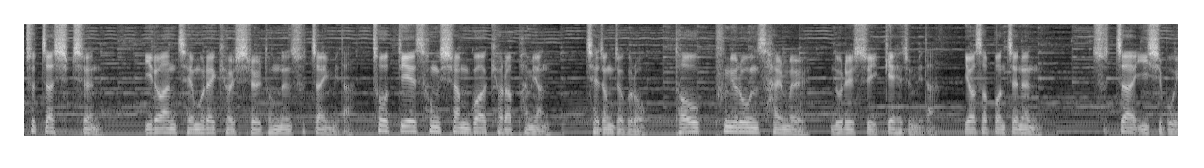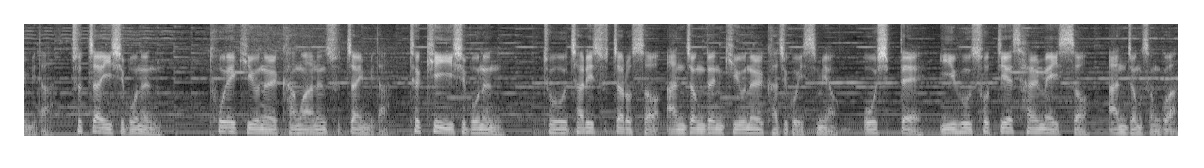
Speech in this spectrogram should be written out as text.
숫자 17은 이러한 재물의 결실을 돕는 숫자입니다. 소띠의 성실함과 결합하면 재정적으로 더욱 풍요로운 삶을 누릴 수 있게 해줍니다. 여섯 번째는 숫자 25입니다. 숫자 25는 토의 기운을 강화하는 숫자입니다. 특히 25는 조자리 숫자로서 안정된 기운을 가지고 있으며 50대 이후 소띠의 삶에 있어 안정성과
